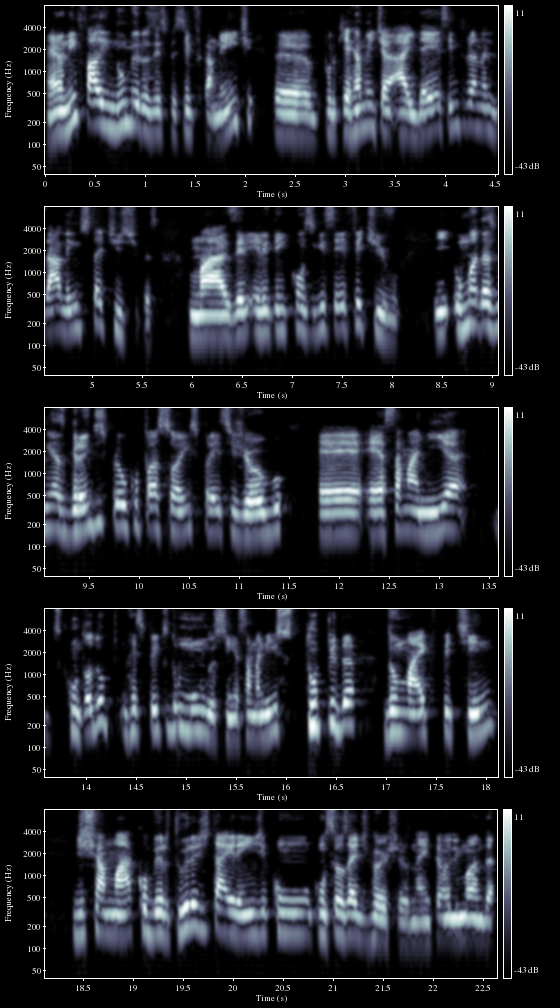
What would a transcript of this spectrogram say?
É, eu nem falo em números especificamente, é, porque realmente a ideia é sempre analisar além de estatísticas, mas ele, tem que conseguir ser efetivo. E uma das minhas grandes preocupações para esse jogo é, é, essa mania, com todo o respeito do mundo, assim, essa mania estúpida do Mike Petin de chamar cobertura de Tyrande com, com seus edge rushers, né? Então ele manda.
